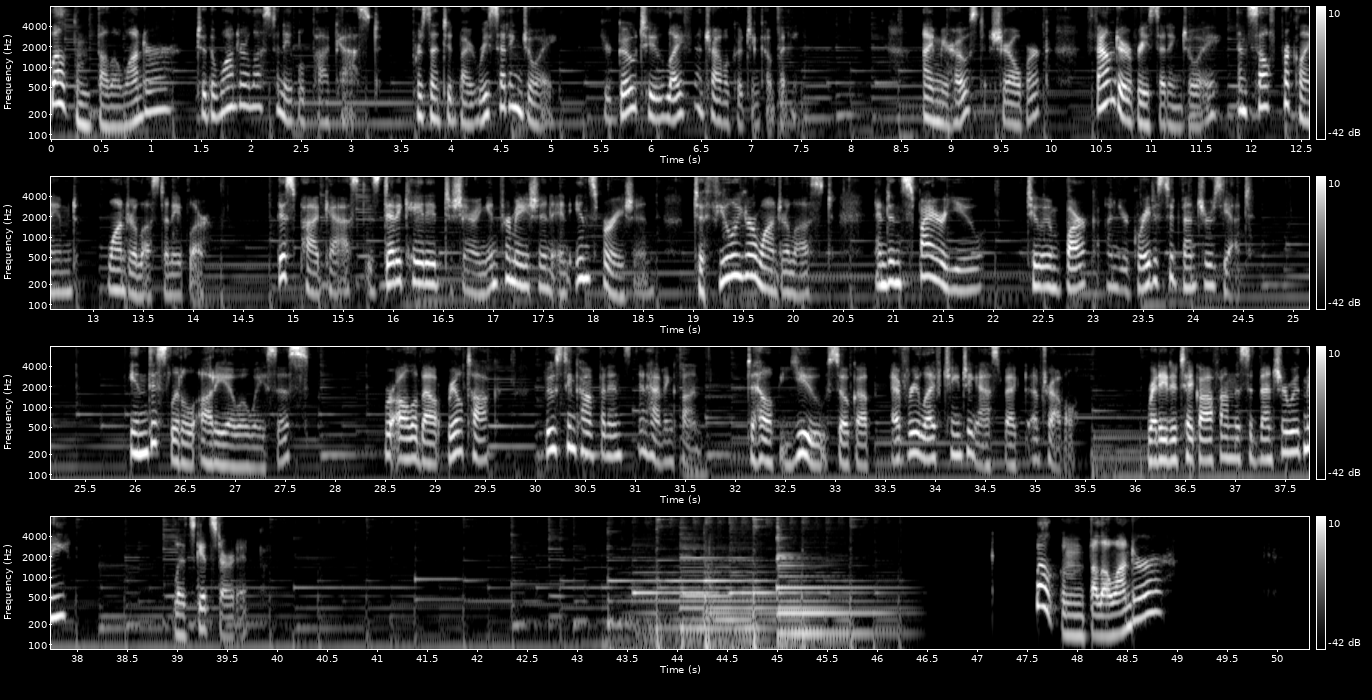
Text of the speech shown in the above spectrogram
Welcome, fellow wanderer, to the Wanderlust Enabled podcast, presented by Resetting Joy, your go to life and travel coaching company. I'm your host, Cheryl Burke, founder of Resetting Joy and self proclaimed Wanderlust Enabler. This podcast is dedicated to sharing information and inspiration to fuel your wanderlust and inspire you to embark on your greatest adventures yet. In this little audio oasis, we're all about real talk, boosting confidence, and having fun to help you soak up every life changing aspect of travel. Ready to take off on this adventure with me? Let's get started. Welcome, fellow wanderer.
